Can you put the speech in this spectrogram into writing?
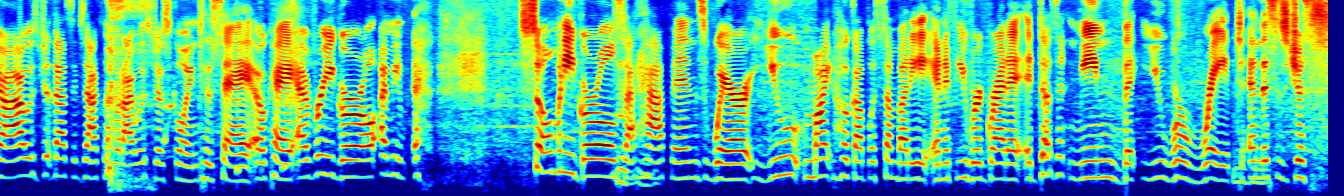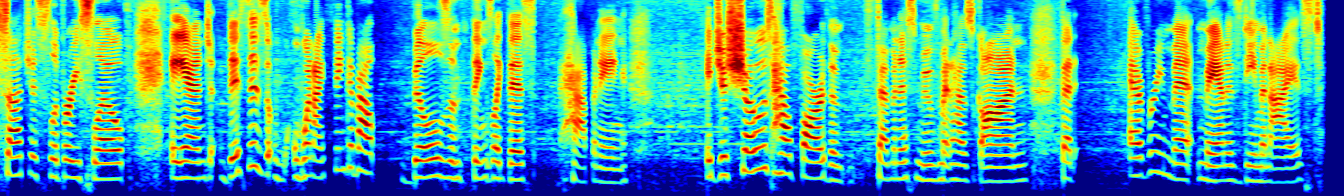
Yeah, I was. Ju- that's exactly what I was just going to say. Okay, every girl. I mean. So many girls that mm-hmm. happens where you might hook up with somebody, and if you regret it, it doesn't mean that you were raped. And mm-hmm. this is just such a slippery slope. And this is when I think about bills and things like this happening, it just shows how far the feminist movement has gone. That every ma- man is demonized.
